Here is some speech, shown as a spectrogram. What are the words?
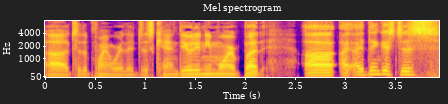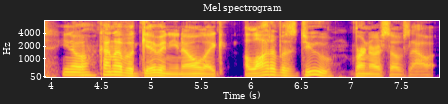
uh, to the point where they just can't do it anymore. But uh, I, I think it's just you know kind of a given. You know, like a lot of us do burn ourselves out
